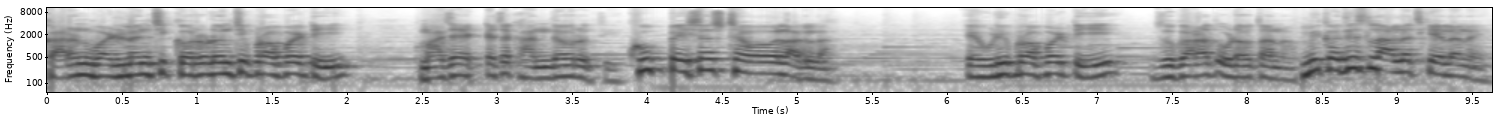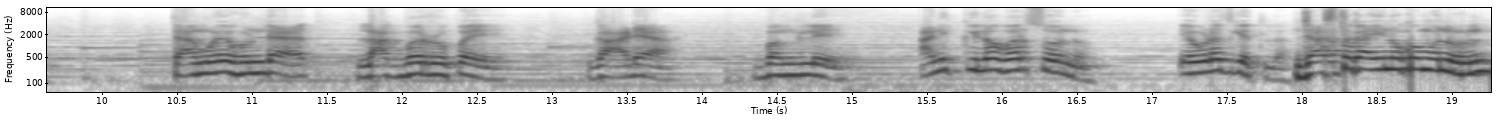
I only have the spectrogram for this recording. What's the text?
कारण वडिलांची करोडोंची प्रॉपर्टी माझ्या एकट्याच्या खांद्यावर होती. खूप पेशन्स ठेवावा लागला. एवढी प्रॉपर्टी जुगारात उडवताना. मी कधीच लालच केला नाही. त्यामुळे हुंड्यात लाखभर रुपये गाड्या बंगले आणि किलोभर सोनं. एवढंच घेतलं. जास्त काही नको म्हणून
